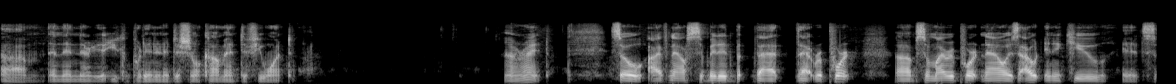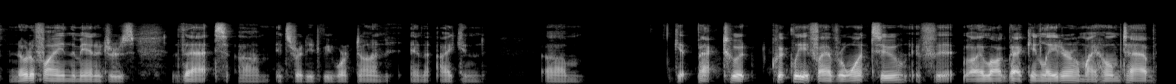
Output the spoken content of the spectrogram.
um, and then there you can put in an additional comment if you want. All right. So I've now submitted that that report. Um, so my report now is out in a queue. It's notifying the managers that um, it's ready to be worked on, and I can um, get back to it quickly if I ever want to. If it, I log back in later on my home tab,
